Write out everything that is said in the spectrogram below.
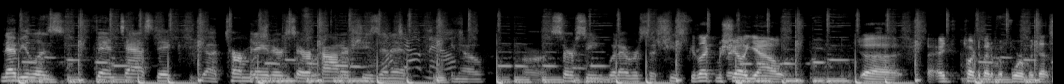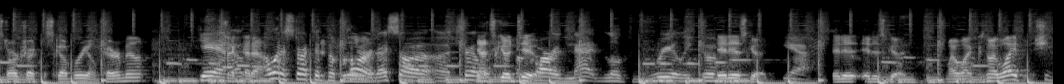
Nebula's fantastic. Uh, Terminator, Sarah Connor, she's in it. You know, or Cersei, whatever. So she's If you like Michelle Yeoh, uh, I talked about it before, but that Star Trek Discovery on Paramount, yeah. check that I, out. want to start the Picard. I saw a trailer. That's good, too. Picard, and that looked really good. it is good. Yeah. It is, it is good. My wife, because my wife, she,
